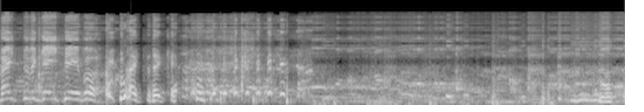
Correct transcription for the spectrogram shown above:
Knights of the gay table. Nice again. Enough,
